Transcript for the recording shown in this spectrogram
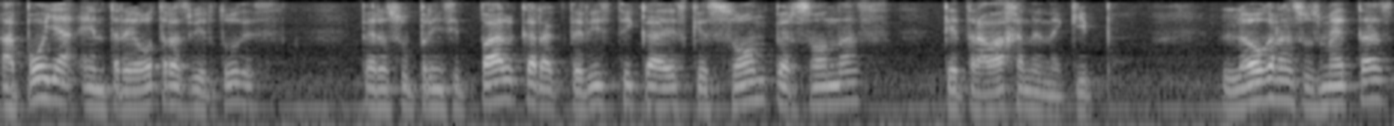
apoya, entre otras virtudes. Pero su principal característica es que son personas que trabajan en equipo, logran sus metas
